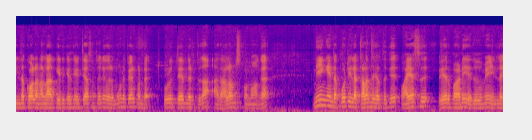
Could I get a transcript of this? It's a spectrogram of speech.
இந்த கோலம் நல்லாயிருக்கு இதுக்கு இருக்க வித்தியாசம் சொல்லி ஒரு மூணு பேர் கொண்ட குழு தேர்ந்தெடுத்து தான் அதை அலௌன்ஸ் பண்ணுவாங்க. நீங்கள் இந்த போட்டியில் கலந்துக்கிறதுக்கு வயசு வேறுபாடு எதுவுமே இல்லை.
